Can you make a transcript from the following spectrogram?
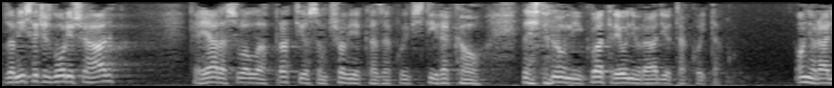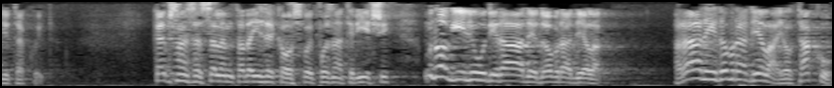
Zar nisi već izgovorio šehadet? Kaj ja Rasulullah pratio sam čovjeka za kojeg si ti rekao da je stanovnik vatre on je uradio tako i tako. On je uradio tako i tako. Kaj je poslanik sa selem tada izrekao svoje poznate riječi? Mnogi ljudi rade dobra djela. Rade i dobra djela, jel tako?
